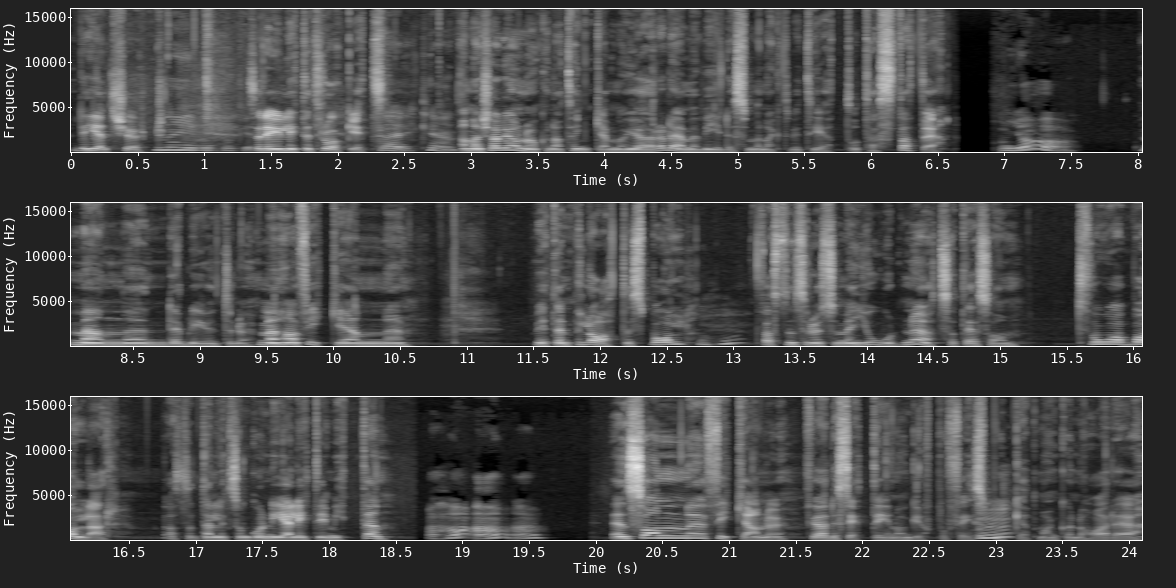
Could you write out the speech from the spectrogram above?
det är helt kört. Nej, vad tråkigt. Så det är ju lite tråkigt. Verkligen. Annars hade jag nog kunnat tänka mig att göra det med Vide som en aktivitet och testat det. Ja. Men eh, det blir ju inte nu. Men han fick en, eh, vet, en pilatesboll Mhm. fast den ser ut som en jordnöt så att det är som två bollar. Alltså att den liksom går ner lite i mitten. Aha, ja, ja. En sån eh, fick han nu, för jag hade sett det i någon grupp på Facebook att man kunde ha det.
